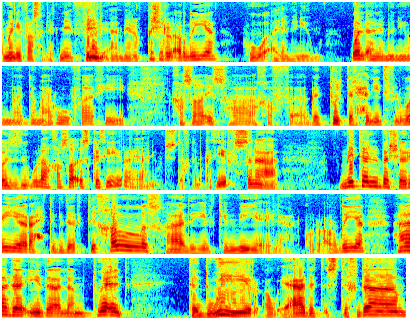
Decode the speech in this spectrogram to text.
8.2% من القشرة الأرضية هو ألمنيوم. والألمنيوم مادة معروفة في خصائصها أخف قد ثلث الحديد في الوزن ولها خصائص كثيرة يعني وتستخدم كثير في الصناعة. متى البشرية راح تقدر تخلص هذه الكمية إلى الكرة الأرضية؟ هذا إذا لم تعد تدوير أو إعادة استخدام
